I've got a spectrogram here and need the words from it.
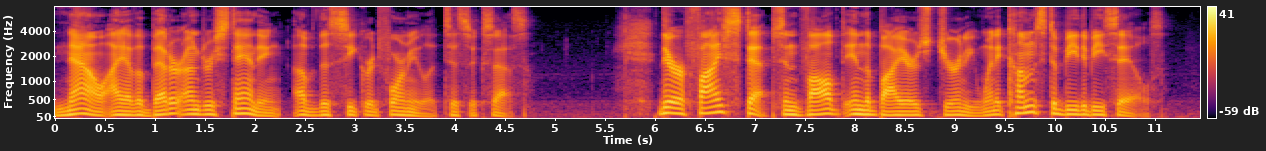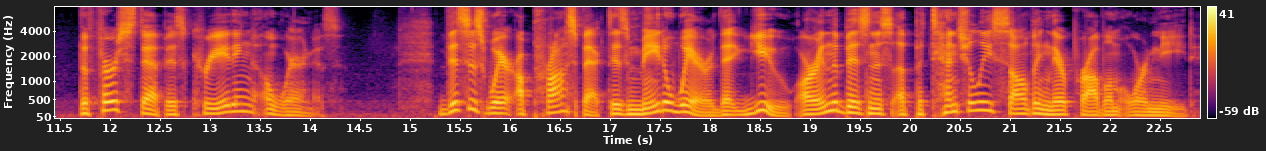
Now I have a better understanding of the secret formula to success. There are five steps involved in the buyer's journey when it comes to B2B sales. The first step is creating awareness. This is where a prospect is made aware that you are in the business of potentially solving their problem or need.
